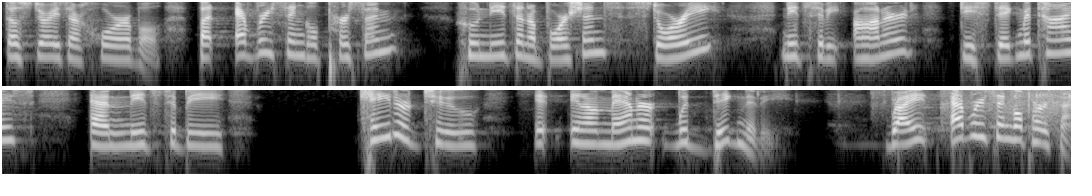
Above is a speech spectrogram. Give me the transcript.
those stories are horrible but every single person who needs an abortion's story needs to be honored destigmatized and needs to be catered to in a manner with dignity right? Every single person.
